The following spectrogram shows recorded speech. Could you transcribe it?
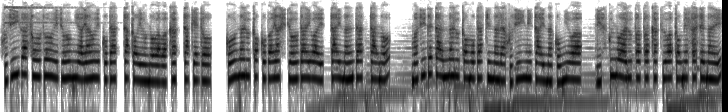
藤井が想像以上に危うい子だったというのは分かったけど、こうなると小林兄弟は一体何だったの？マジで単なる友達なら藤井みたいな子には、リスクのあるパパ活は止めさせない？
